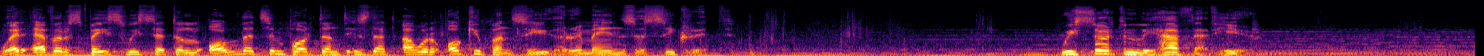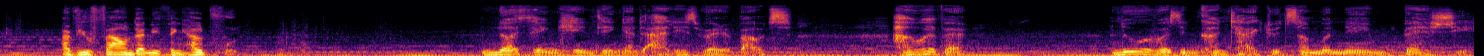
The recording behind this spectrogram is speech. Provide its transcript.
Wherever space we settle, all that's important is that our occupancy remains a secret. We certainly have that here. Have you found anything helpful? Nothing hinting at Ali's whereabouts. However, Noor was in contact with someone named Beshi.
